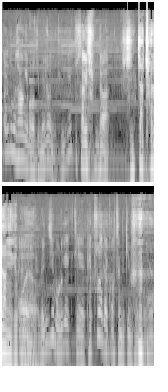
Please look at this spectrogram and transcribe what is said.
떨구는 상황이 벌어지면은 굉장히 불쌍해집니다. 진짜 처량하게 예, 보여요. 왠지 모르게 이렇게 100%가 될것 같은 느낌이 들고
